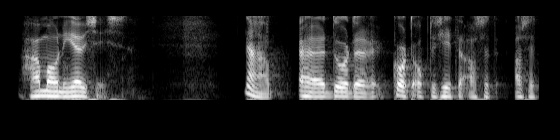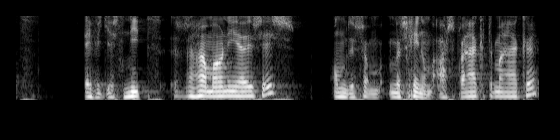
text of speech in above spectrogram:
harmonieus is? Nou, eh, door er kort op te zitten als het, als het eventjes niet harmonieus is. Om dus om, misschien om afspraken te maken.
